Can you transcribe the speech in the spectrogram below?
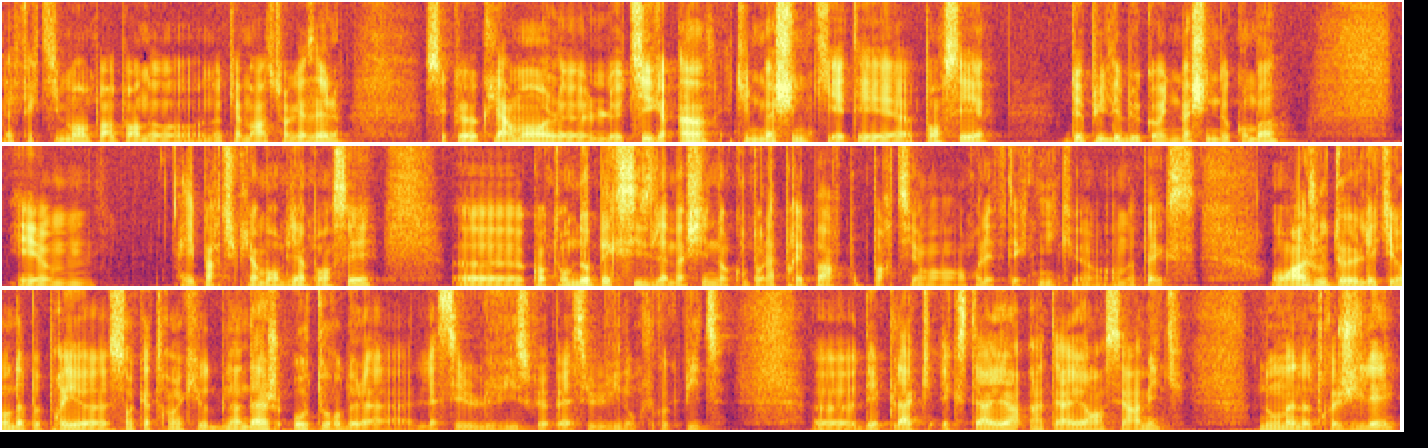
effectivement, par rapport à nos, nos camarades sur Gazelle. C'est que clairement, le, le, Tigre 1 est une machine qui a été pensée depuis le début comme une machine de combat. Et euh, est particulièrement bien pensée. Euh, quand on OPEXise la machine, donc quand on la prépare pour partir en relève technique euh, en OPEX, on rajoute l'équivalent d'à peu près 180 kg de blindage autour de la, cellule vie, ce que appelle la cellule vie, donc le cockpit, des plaques extérieures, intérieures en céramique. Nous, on a notre gilet.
